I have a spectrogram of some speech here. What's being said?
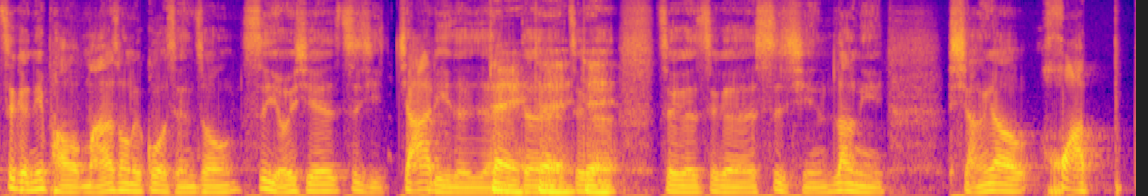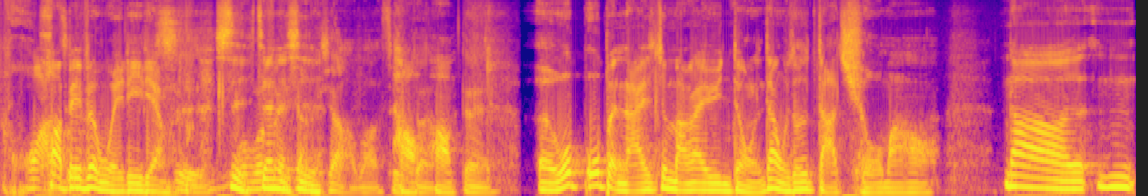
这个你跑马拉松的过程中，是有一些自己家里的人对的这个这个这个事情，让你想要化化化悲愤为力量，是是真的是一下好不好？好好对，呃，我我本来就蛮爱运动的，但我都是打球嘛，哦。那嗯，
